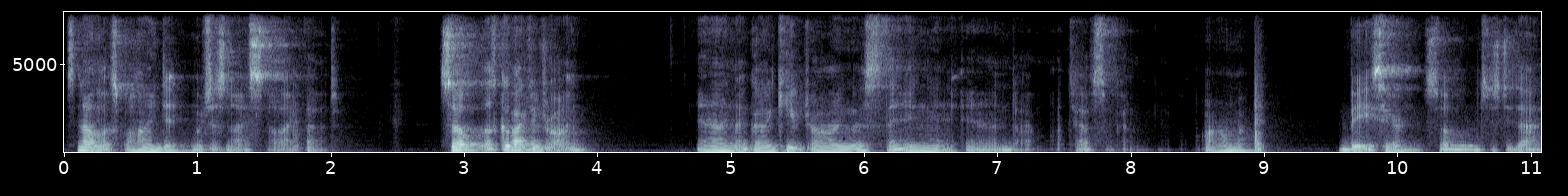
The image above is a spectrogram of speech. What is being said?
So now it looks behind it, which is nice. I like that. So let's go back to drawing. And I'm going to keep drawing this thing, and I want to have some kind of arm base here. So just do that.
